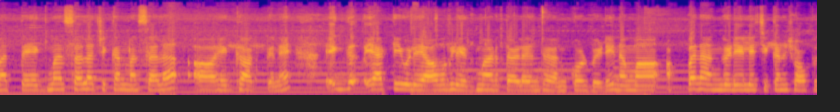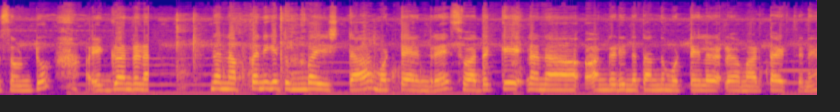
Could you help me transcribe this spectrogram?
ಮತ್ತು egg masala chicken masala egg ಹಾಕ್ತೇನೆ. ಎಗ್ ಯಾಕೆ ಇವಳು ಯಾವಾಗಲೂ ಎಗ್ ಮಾಡ್ತಾಳೆ ಅಂತ ಅಂದ್ಕೊಳ್ಬೇಡಿ ನಮ್ಮ ಅಪ್ಪನ ಅಂಗಡಿಯಲ್ಲಿ ಚಿಕನ್ ಶಾಪ್ ಸಹ ಉಂಟು. ಎಗ್ ಅಂದರೆ ನನ್ನ ಅಪ್ಪನಿಗೆ ತುಂಬ ಇಷ್ಟ ಮೊಟ್ಟೆ ಅಂದರೆ. ಸೊ ಅದಕ್ಕೆ ನಾನು ಅಂಗಡಿಯಿಂದ ತಂದು ಮೊಟ್ಟೆ ಎಲ್ಲ ಮಾಡ್ತಾ ಇರ್ತೇನೆ.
